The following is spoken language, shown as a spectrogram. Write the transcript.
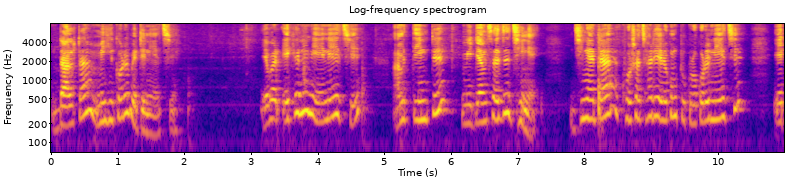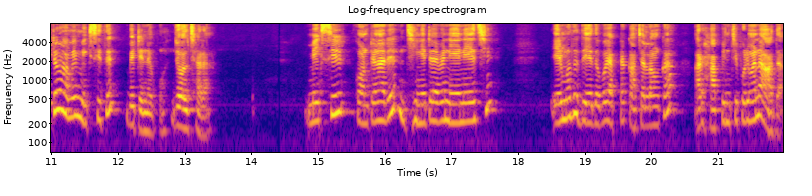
ডালটা মিহি করে বেটে নিয়েছি। এবার এখানে নিয়ে নিয়েছি আমি তিনটে মিডিয়াম সাইজের ঝিঙে। ঝিঙেটা খোসা ছাড়িয়ে এরকম টুকরো করে নিয়েছি। এটাও আমি মিক্সিতে বেটে নেব জল ছাড়া। মিক্সির কন্টেনারে ঝিঙেটা এবার নিয়ে নিয়েছি। এর মধ্যে দিয়ে দেবো একটা কাঁচা লঙ্কা আর হাফ ইঞ্চি পরিমাণে আদা।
